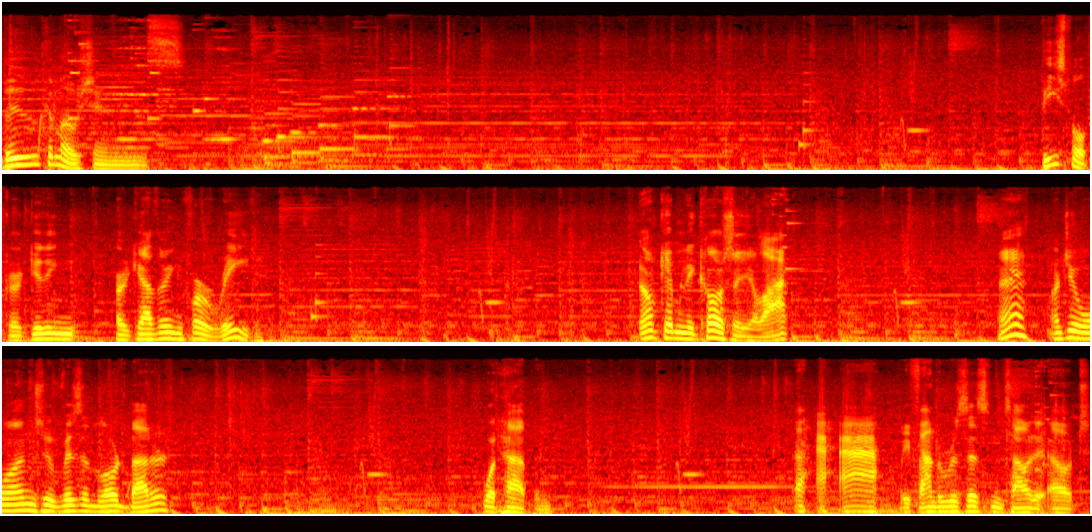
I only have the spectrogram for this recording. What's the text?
Boo, commotions. Beastfolk are getting are gathering for a raid. Don't get any closer, you lot. Eh? Aren't you the ones who visited Lord Batter? What happened? Ha ha, we found a resistance out. out.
